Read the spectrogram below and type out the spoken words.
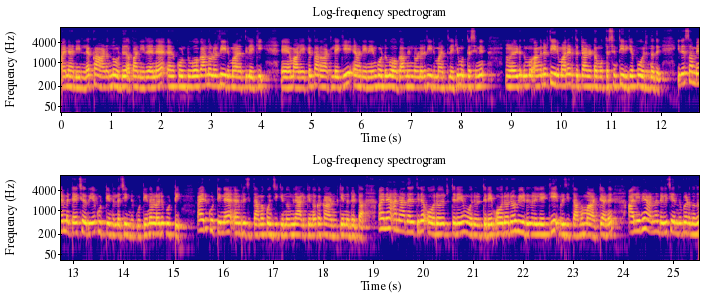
അങ്ങനെ അലീനെ കാണുന്നുണ്ട്. അപ്പം അലീനനെ കൊണ്ടുപോകാം എന്നുള്ളൊരു തീരുമാനത്തിലേക്ക് മളയക്കൽ തറവാട്ടിലേക്ക് അലീനയും കൊണ്ടുപോകാം എന്നുള്ളൊരു തീരുമാനത്തിലേക്ക് മുത്തശ്ശന് അങ്ങനെ ഒരു തീരുമാനം എടുത്തിട്ടാണ് കേട്ടോ മുത്തശ്ശൻ തിരികെ പോരുന്നത്. ഇതേ സമയം മറ്റേ ചെറിയ കുട്ടി ഉണ്ടല്ലോ ചിന്നുകുട്ടി എന്നുള്ളൊരു കുട്ടി. ആ ഒരു കുട്ടീനെ ബ്രിജിത്താമ ബ്രിജിത്താമ്മ കൊഞ്ചിക്കുന്നു ലാളിക്കുന്നു ഒക്കെ കാണിക്കുന്നുണ്ട് കേട്ടോ അങ്ങനെ അനാഥാലയത്തിലെ ഓരോരുത്തരെയും ഓരോരുത്തരെയും ഓരോരോ വീടുകളിലേക്ക് ബ്രിജിത്താമ്മ മാറ്റാണ്. അലീനയാണെന്നുണ്ടെങ്കിൽ ചെന്ന് പെടുന്നത്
